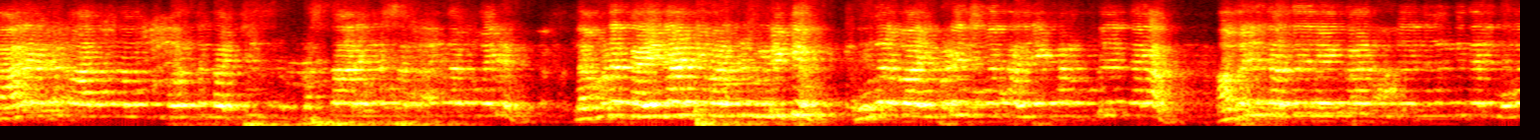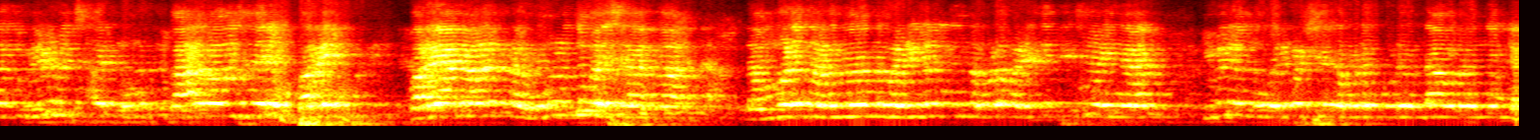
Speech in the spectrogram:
കാലഘട്ടം മാറുന്നത് നമുക്ക് പുറത്ത് മറ്റ് പ്രസ്ഥാനങ്ങൾ നമ്മുടെ കൈകാട്ടി പറഞ്ഞു വിളിക്കും. നിങ്ങൾ ഇവിടെ നിങ്ങൾക്ക് അതിനേക്കാൾ കൂടുതൽ തരാം. അവർ തന്നതിനേക്കാൾ കൂടുതൽ നിങ്ങൾക്ക് തരും. നിങ്ങൾക്ക് വീട് വെച്ച് തരും. നിങ്ങൾക്ക് കാർ വാങ്ങിച്ചു തരും. പറയും. പറയാൻ നിങ്ങളൊന്നും നിങ്ങളൊന്ന് നമ്മൾ നടന്നു വഴികളിൽ നിന്ന് നമ്മളെ വഴിതെറ്റിച്ചു കഴിഞ്ഞാൽ ഇവരൊന്നും ഒരുപക്ഷെ നമ്മുടെ കൂടെ ഉണ്ടാവണമെന്നില്ല.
